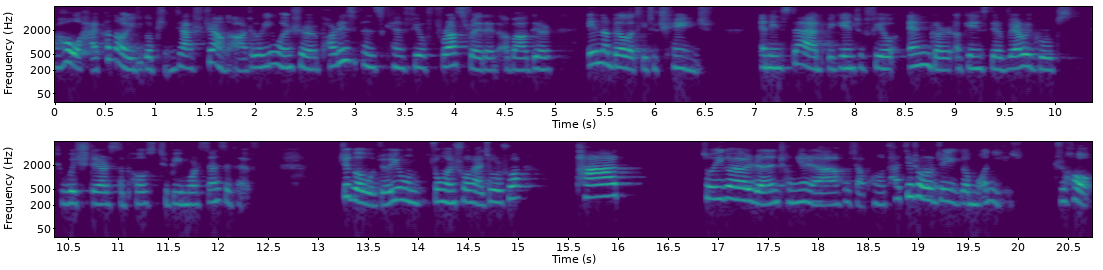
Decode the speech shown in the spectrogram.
然后我还看到一个评价是这样的啊，这个英文是 Participants can feel frustrated about their inability to change, and instead begin to feel anger against their very groups to which they are supposed to be more sensitive。这个我觉得用中文说出来就是说他。作为一个人，成年人啊，或小朋友，他接受了这一个模拟之后，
